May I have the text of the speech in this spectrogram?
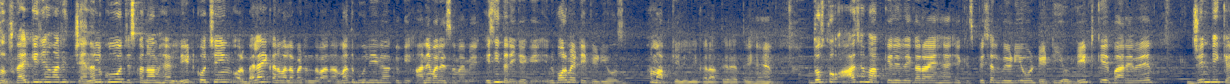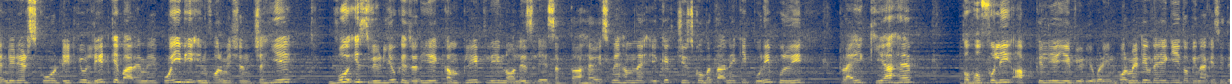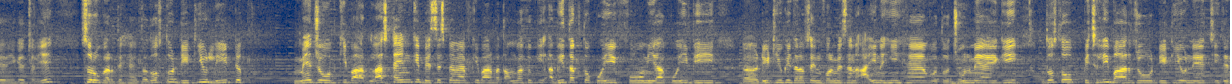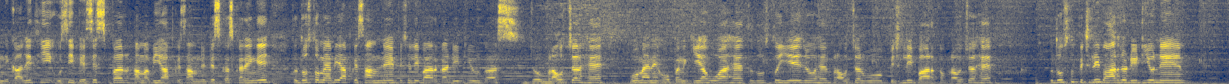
Subscribe कीजिए हमारे channel को, जिसका नाम है लीड कोचिंग और बेल आइकन वाला बटन दबाना मत भूलिएगा, क्योंकि आने वाले समय में इसी तरीके की इन्फॉर्मेटिव वीडियोस हम आपके लिए लेकर आते रहते हैं। दोस्तों, आज हम आपके लिए लेकर आए हैं एक special video D T LEET के बारे में। जिन भी कैंडिडेट्स को डी टी लीड के बारे में कोई भी इन्फॉर्मेशन चाहिए, वो इस वीडियो के ज़रिए कम्प्लीटली नॉलेज ले सकता है। इसमें हमने एक एक चीज़ को बताने की पूरी पूरी ट्राई किया है। तो होपफुली आपके लिए ये वीडियो बड़ी इन्फॉर्मेटिव रहेगी। तो बिना किसी देरी के चलिए शुरू करते हैं। तो दोस्तों डी टी यू लीट मैं जो अब की बार लास्ट टाइम के बेसिस पे मैं अब की बार बताऊँगा, क्योंकि अभी तक तो कोई फॉर्म या कोई भी डीटीयू की तरफ़ से इन्फॉर्मेशन आई नहीं है, वो तो जून में आएगी। दोस्तों, पिछली बार जो डीटीयू ने चीज़ें निकाली थी, उसी बेसिस पर हम अभी आपके सामने डिस्कस करेंगे। तो दोस्तों, मैं अभी आपके सामने पिछली बार का डीटीयू का जो व्राउचर है, वो मैंने ओपन किया हुआ है। तो दोस्तों, ये जो है ब्राउचर वो पिछली बार का ब्राउचर है। तो दोस्तों, पिछली बार जो डीटीयू ने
